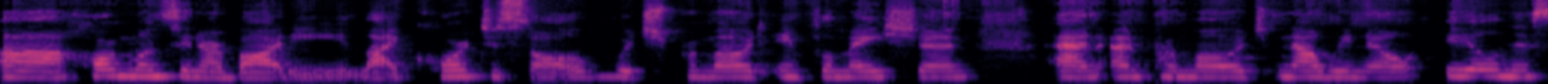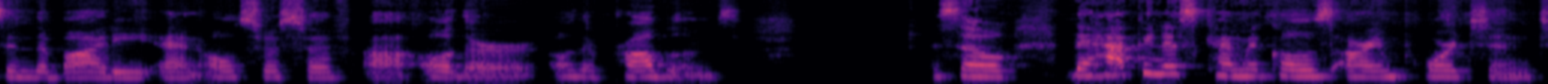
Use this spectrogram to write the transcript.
uh, hormones in our body like cortisol, which promote inflammation and, and promote, now we know, illness in the body and all sorts of uh, other, other problems. So the happiness chemicals are important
